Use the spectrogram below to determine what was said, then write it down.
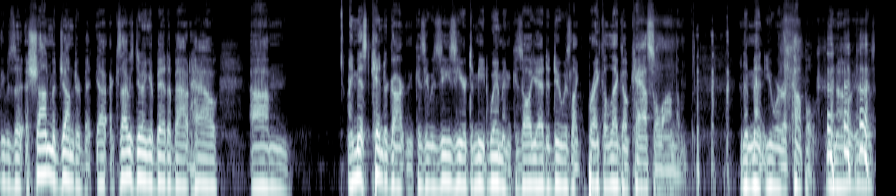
it was a, a Shaun Majumder bit because I was doing a bit about how um, I missed kindergarten because it was easier to meet women because all you had to do was like break a Lego castle on them. And it meant you were a couple, you know, and, was-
